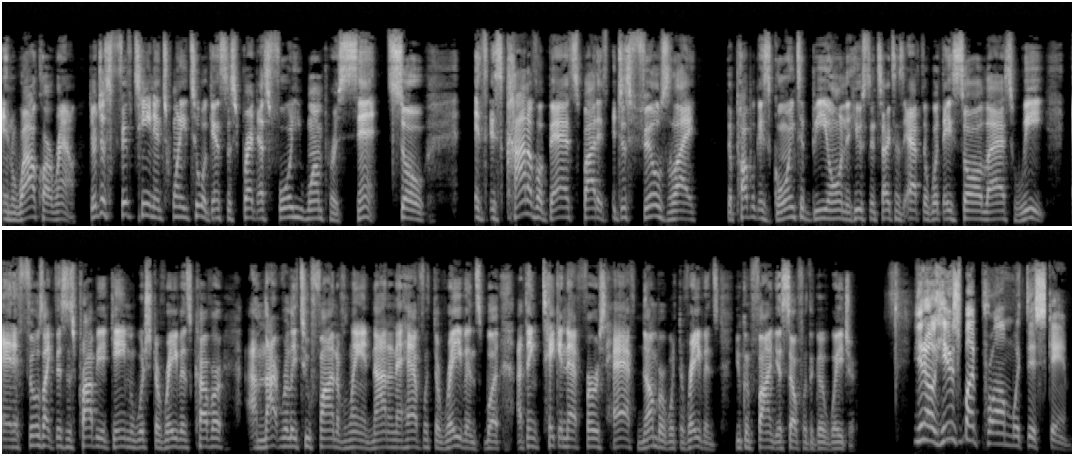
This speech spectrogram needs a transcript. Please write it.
in wild card round, they're just 15 and 22 against the spread. That's 41%. So it's, it's kind of a bad spot. It, it just feels like the public is going to be on the Houston Texans after what they saw last week. And it feels like this is probably a game in which the Ravens cover. I'm not really too fond of laying nine and a half with the Ravens, but I think taking that first half number with the Ravens, you can find yourself with a good wager. You know, here's my problem with this game.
